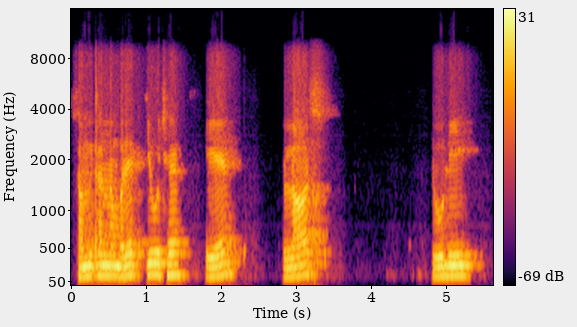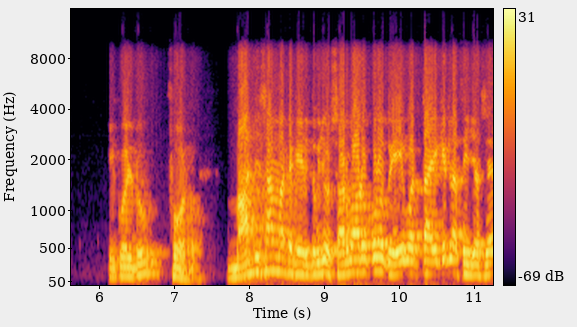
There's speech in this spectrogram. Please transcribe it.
સમીકરણ નંબર એક કયું છે? A plus two D equal to four બાદ શા માટે કર્યું? તો જો સરવાળો કરો તો એ વત્તા એ કેટલા થઈ જશે?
